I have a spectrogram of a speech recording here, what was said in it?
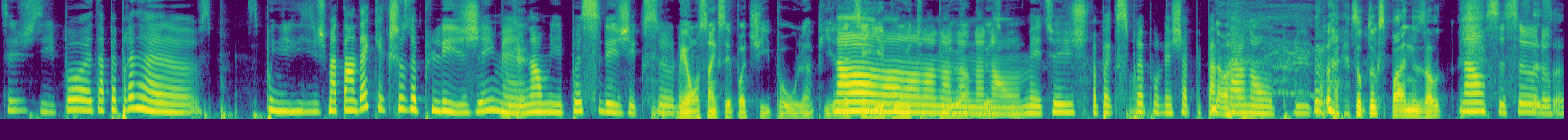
sais, je dis pas à peu près euh, je m'attendais à quelque chose de plus léger, mais non, mais il est pas si léger que ça. là. Mais on sent que c'est pas cheapo, là. Puis non, tien, il est beau, est tout non, non, bleu non, en non, plus, non, puis- mais tu sais, je ferais pas exprès pour l'échapper par terre non plus. là. Surtout que c'est pas à nous autres. non, c'est ça, là. ça.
